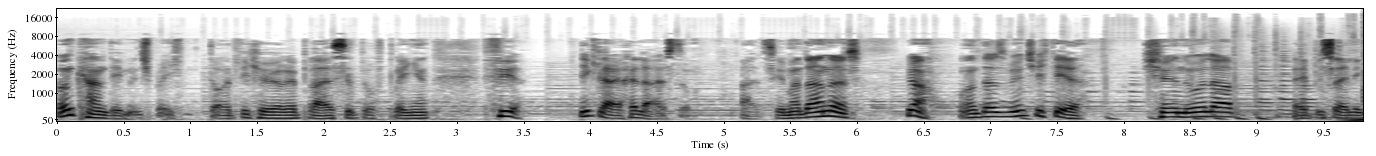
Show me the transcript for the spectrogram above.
und kann dementsprechend deutlich höhere Preise durchbringen für die gleiche Leistung als jemand anderes. Ja, und das wünsche ich dir. Schönen Urlaub, happy sailing.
